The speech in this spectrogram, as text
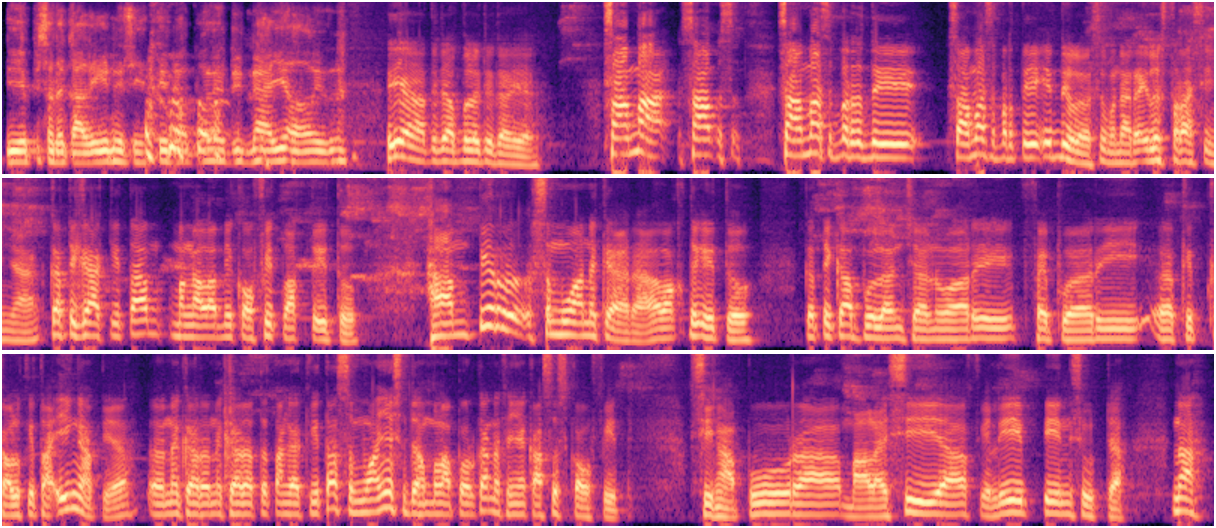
di episode kali ini sih tidak boleh denial itu. Iya tidak boleh denial. Sama, sama sama seperti sama seperti itu loh sebenarnya ilustrasinya. Ketika kita mengalami COVID waktu itu, hampir semua negara waktu itu ketika bulan Januari, Februari, eh, kalau kita ingat ya, eh, negara-negara tetangga kita semuanya sudah melaporkan adanya kasus COVID. Singapura, Malaysia, Filipina sudah. Nah,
